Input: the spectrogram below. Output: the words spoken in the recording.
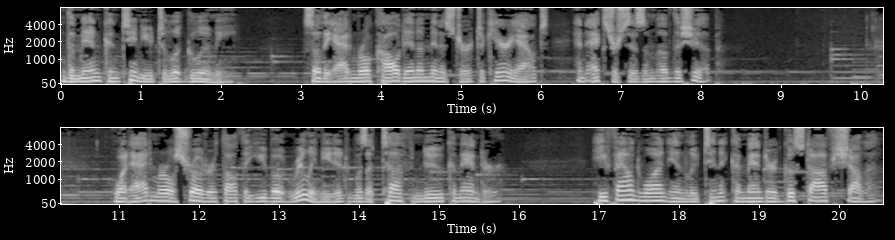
The men continued to look gloomy. So the admiral called in a minister to carry out an exorcism of the ship. What Admiral Schroeder thought the U boat really needed was a tough new commander. He found one in Lieutenant Commander Gustav Schala.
